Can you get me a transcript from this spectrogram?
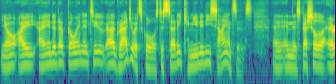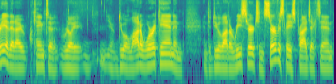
you know, I, I ended up going into uh, graduate schools to study community sciences. And, and, the special area that I came to really, you know, do a lot of work in and, and to do a lot of research and service-based projects in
